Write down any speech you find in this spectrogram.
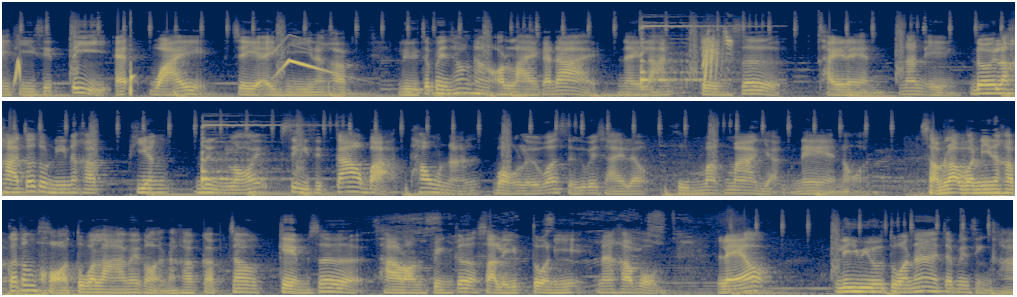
IT City Advice JIB นะครับ หรือจะเป็นช่องทางออนไลน์ก็ได้ ในร้าน Gamer Thailand นั่นเอง โดยราคาเจ้าตัวนี้นะครับ เพียง 149 บาทเท่านั้น บอกเลยว่าซื้อไปใช้แล้วคุ้มมาก ๆ อย่างแน่นอน สำหรับวันนี้นะครับก็ต้องขอตัวลาไปก่อนนะครับ กับเจ้าเกมเซอร์ทารอนฟิงเกอร์สลิปตัวนี้นะครับผม แล้วรีวิวตัวหน้าจะเป็นสินค้า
